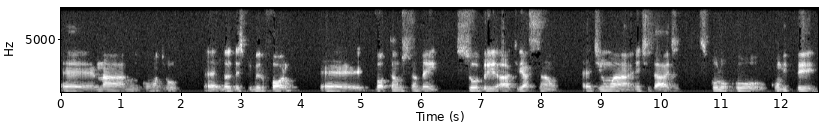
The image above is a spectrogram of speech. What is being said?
é, na, no encontro é, desse primeiro fórum, é, votamos também sobre a criação é, de uma entidade, se colocou o comitê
